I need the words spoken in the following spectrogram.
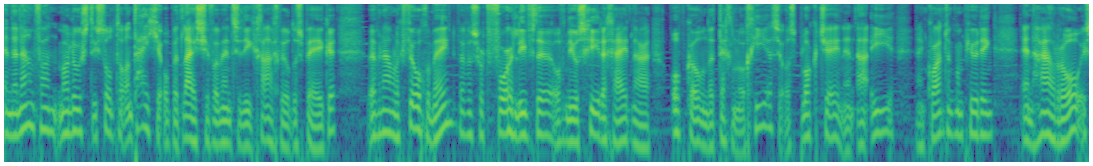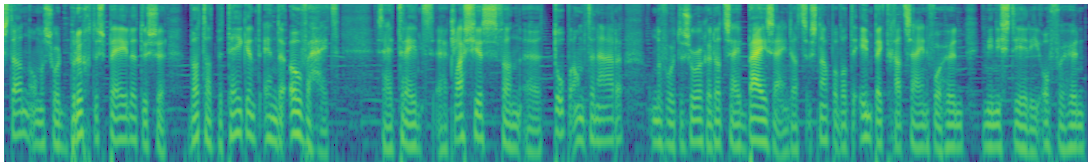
En de naam van Marloes die stond al een tijdje op het lijstje van mensen die ik graag wilde spreken. We hebben namelijk veel gemeen. We hebben een soort voorliefde of nieuwsgierigheid naar opkomende technologieën, zoals blockchain en AI en quantum computing. En haar rol is dan om een soort brug te spelen tussen wat dat betekent en de overheid. Zij traint uh, klasjes van uh, topambtenaren om ervoor te zorgen dat zij bij zijn. Dat ze snappen wat de impact gaat zijn voor hun ministerie of voor hun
